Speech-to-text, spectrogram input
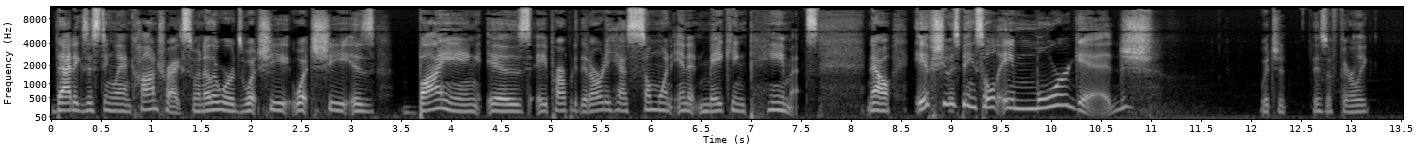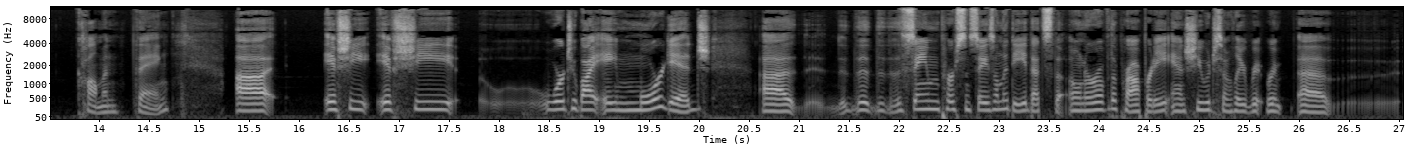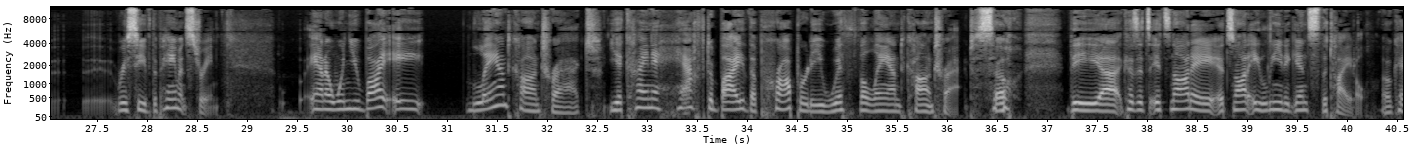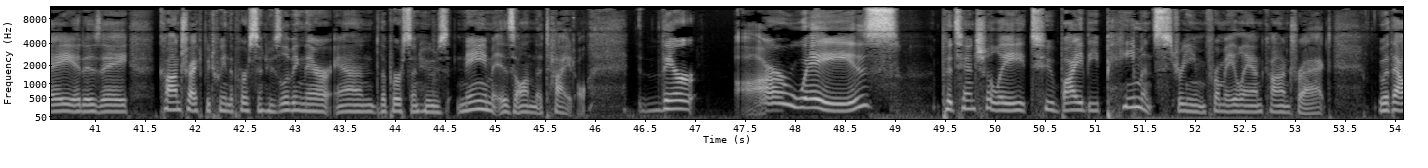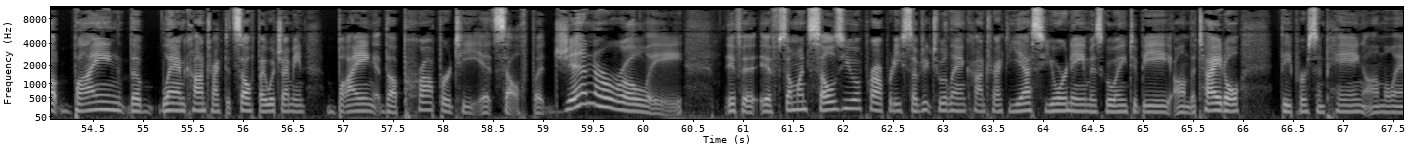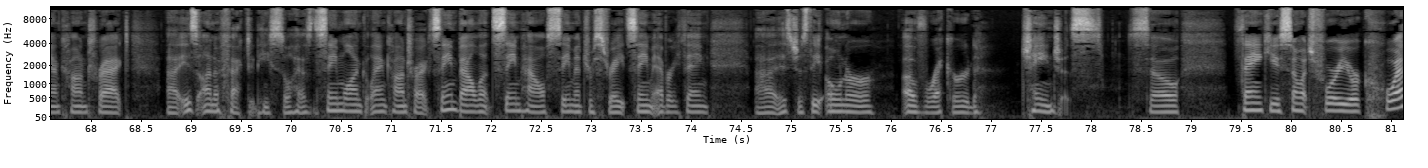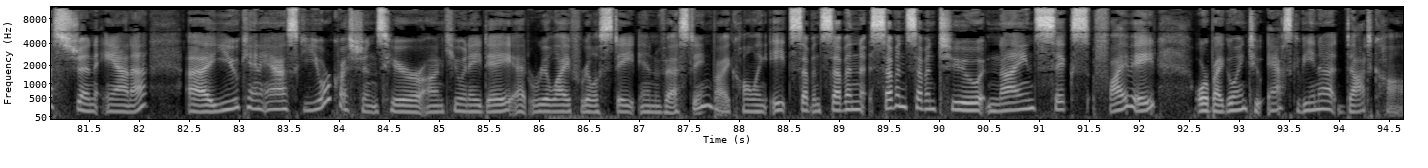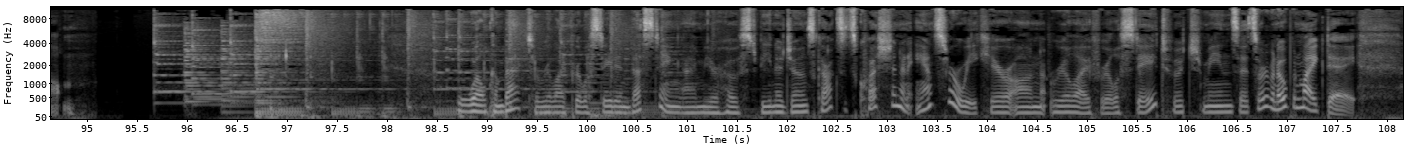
that existing land contract. So in other words, what she what she is buying is a property that already has someone in it making payments. Now, if she was being sold a mortgage, which is a fairly common thing, uh, if she if she were to buy a mortgage, uh, the, the, the same person stays on the deed. That's the owner of the property, and she would simply re, re, uh, receive the payment stream. Anna, when you buy a land contract, you kind of have to buy the property with the land contract. So the because uh, it's it's not a it's not a lien against the title. Okay, it is a contract between the person who's living there and the person whose name is on the title. There are ways potentially to buy the payment stream from a land contract without buying the land contract itself, by which I mean buying the property itself. But generally, if if someone sells you a property subject to a land contract, yes, your name is going to be on the title. The person paying on the land contract uh, is unaffected. He still has the same land, contract, same balance, same house, same interest rate, same everything. Uh, it's just the owner of record changes. So Thank you so much for your question, Anna. Uh, you can ask your questions here on Q&A Day at Real Life Real Estate Investing by calling 877-772-9658 or by going to askvena.com. Welcome back to Real Life Real Estate Investing. I'm your host, Vena Jones Cox. It's question and answer week here on Real Life Real Estate, which means it's sort of an open mic day.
